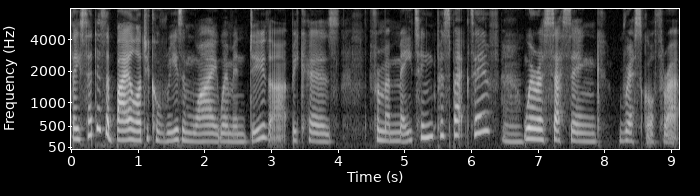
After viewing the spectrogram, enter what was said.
they said there's a biological reason why women do that because from a mating perspective, we're assessing risk or threat.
